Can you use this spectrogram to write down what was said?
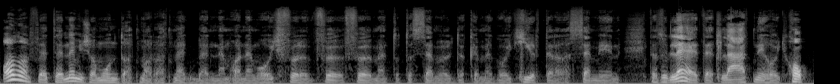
alapvetően nem is a mondat maradt meg bennem, hanem hogy föl, föl, fölment ott a szemöldöke, meg hogy hirtelen a szemén. Tehát, hogy lehetett látni, hogy hopp.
